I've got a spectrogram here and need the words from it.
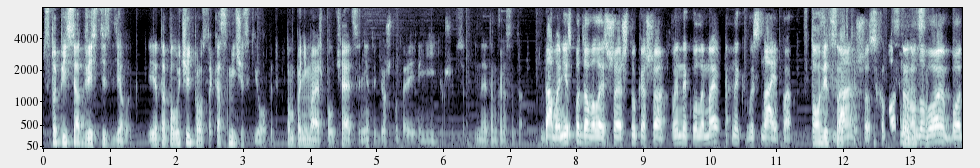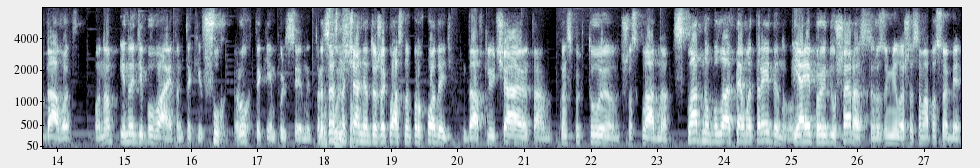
150-200 сделок. И это получить просто космический опыт. Потом понимаешь, получается, нет, идешь туда или не идешь, и все. И на этом красота. Да, мені сподобалась ще штука, що ви не кулеметник, ви снайпер. 100%. Да, що з холодною 100%. головою, бо да, от воно іноді буває там такий фух, рух такий імпульсивний. Процес Услышав. навчання дуже класно проходить. Да, включаю там, конспектую, що складно. Складно була тема трейдингу. Я її пройду ще раз. Зрозуміло, що сама по собі.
